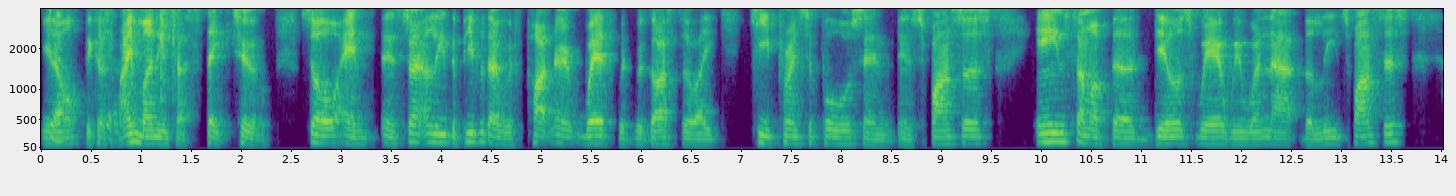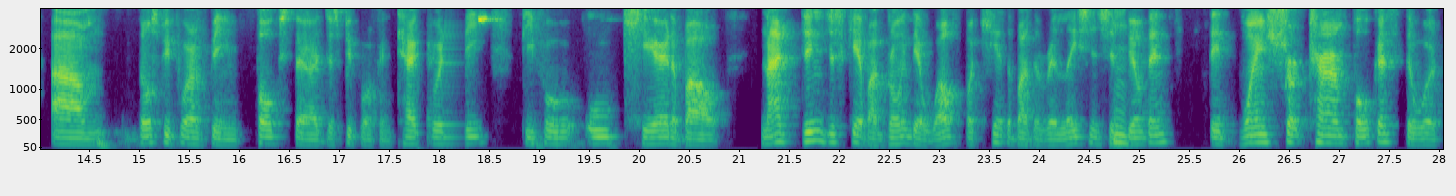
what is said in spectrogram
you yeah. know, because my money's at stake too. So, and, and certainly the people that we've partnered with, with regards to like key principals and, and sponsors in some of the deals where we were not the lead sponsors. Um, those people have been folks that are just people of integrity, people who cared about not didn't just care about growing their wealth, but cared about the relationship mm. building. They weren't short-term focused. They were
